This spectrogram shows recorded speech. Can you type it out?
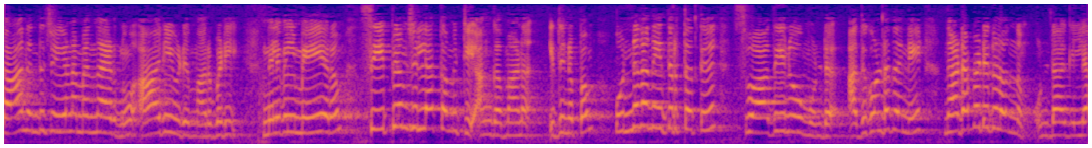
താൻ എന്ത് ചെയ്യണമെന്നായിരുന്നു ആര്യയുടെ മറുപടി. നിലവിൽ മേയറും സി ജില്ലാ കമ്മിറ്റി അംഗമാണ്. ഇതിനൊപ്പം ഉന്നത നേതൃത്വത്തിൽ സ്വാധീനവുമുണ്ട്. അതുകൊണ്ട് തന്നെ നടപടികളൊന്നും ഉണ്ടാകില്ല.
